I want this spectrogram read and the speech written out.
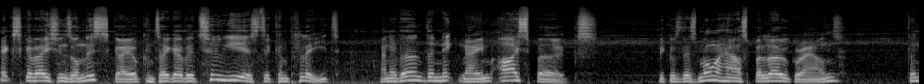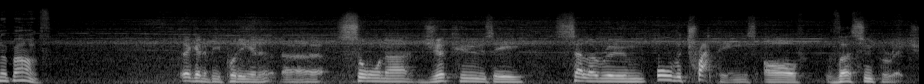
Excavations on this scale can take over two years to complete and have earned the nickname icebergs because there's more house below ground than above. They're going to be putting in a, a sauna, jacuzzi, cellar room, all the trappings of the super rich.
